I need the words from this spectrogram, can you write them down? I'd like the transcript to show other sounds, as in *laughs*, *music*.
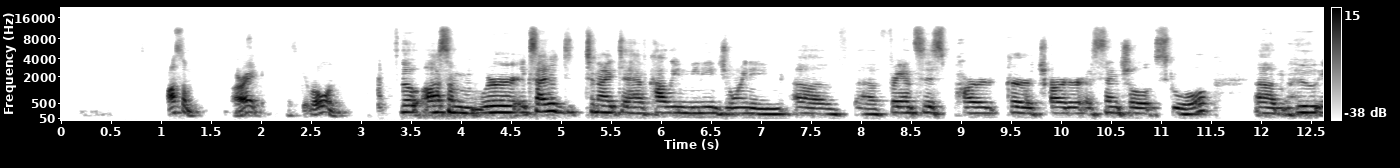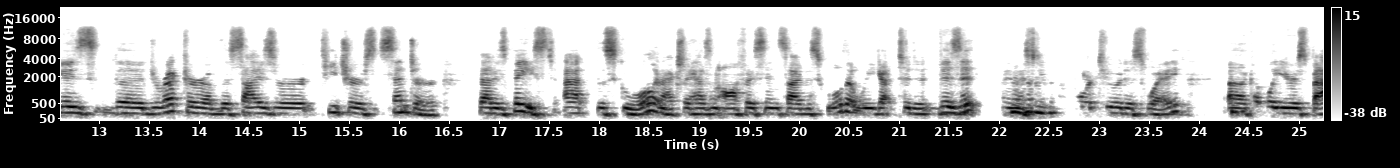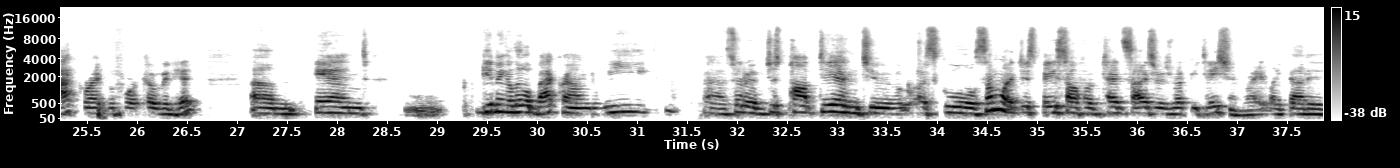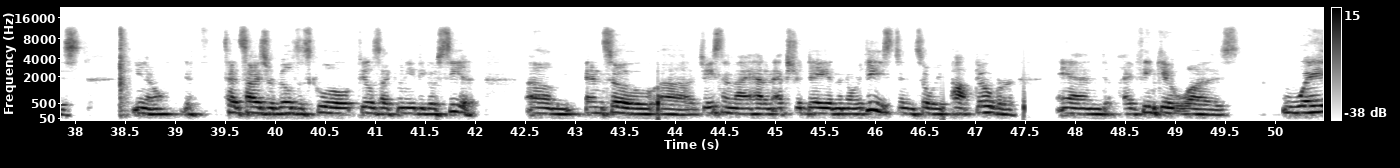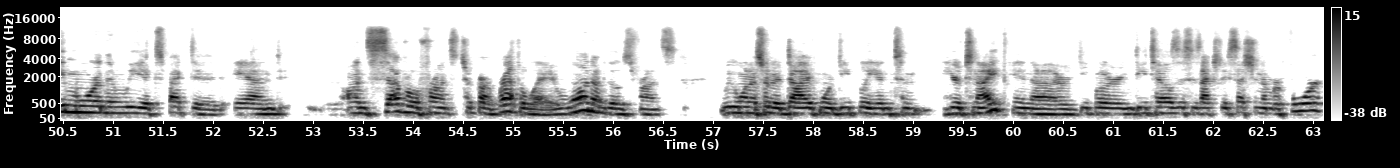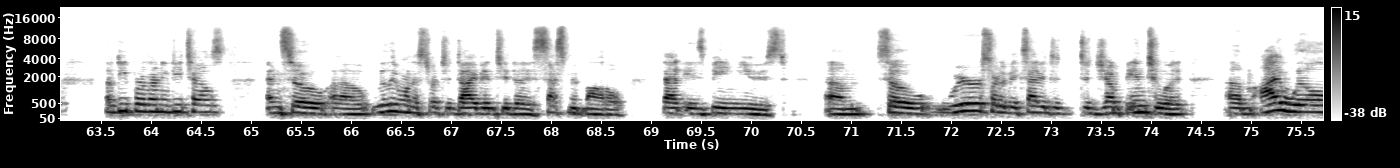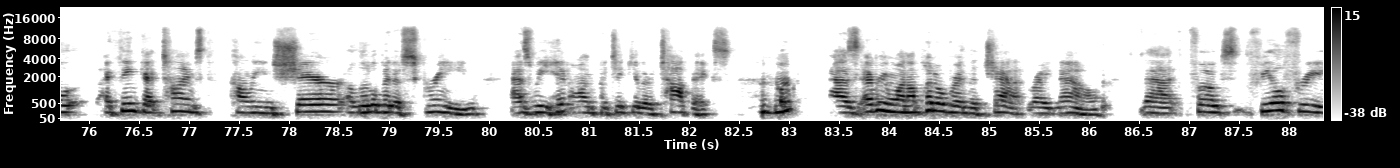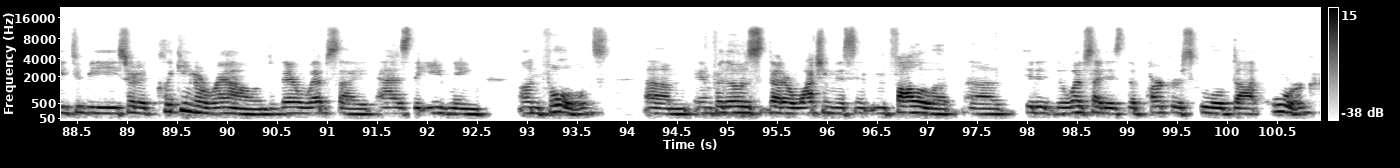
Awesome. All right, let's get rolling. So awesome. We're excited tonight to have Colleen Meaney joining of uh, Francis Parker Charter Essential School, um, who is the director of the Sizer Teachers Center that is based at the school and actually has an office inside the school that we got to visit in a mm-hmm. fortuitous way uh, a couple of years back, right before COVID hit. Um, and giving a little background, we uh, sort of just popped into a school somewhat just based off of Ted Sizer's reputation, right? Like that is, you know, if Ted Sizer builds a school, it feels like we need to go see it. Um, and so uh, Jason and I had an extra day in the Northeast, and so we popped over. And I think it was way more than we expected, and on several fronts took our breath away. One of those fronts we want to sort of dive more deeply into here tonight in uh, deeper learning details. This is actually session number four of deeper learning details. And so uh, really want to start to dive into the assessment model that is being used. Um, so we're sort of excited to, to jump into it. Um, I will, I think at times, Colleen, share a little bit of screen as we hit on particular topics. Mm -hmm. As everyone, I'll put over in the chat right now, that folks feel free to be sort of clicking around their website as the evening unfolds. Um, and for those that are watching this in, in follow up, uh, it, the website is theparkerschool.org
